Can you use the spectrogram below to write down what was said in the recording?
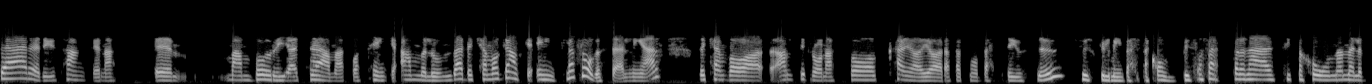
där är det ju tanken att eh, man börjar träna på att tänka annorlunda. Det kan vara ganska enkla frågeställningar. Det kan vara allt ifrån att vad kan jag göra för att må bättre just nu? Hur skulle min bästa kompis ha sett på den här situationen? Eller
